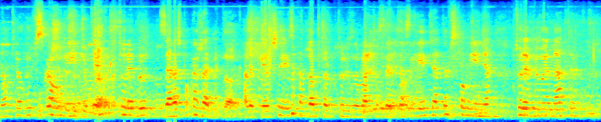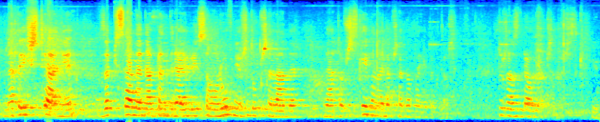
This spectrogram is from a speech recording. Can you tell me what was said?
No trochę wspomnień, tych, które były, zaraz pokażemy. Tak. Ale pierwszy jest pan doktor, który zobaczy sobie te zdjęcia, te wspomnienia, które były na, tym, na tej ścianie, zapisane na pendrive i są również tu przelane na to. Wszystkiego najlepszego, panie doktorze. Dużo zdrowia przede wszystkim.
